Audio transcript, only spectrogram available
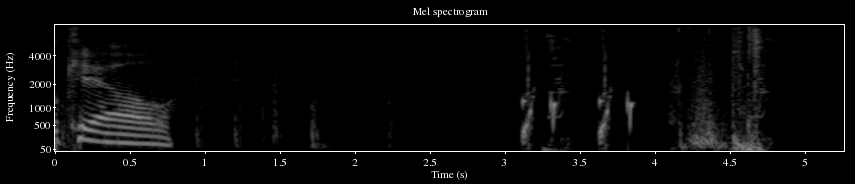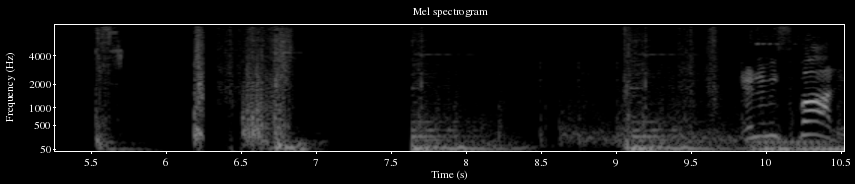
Triple kill. Enemy spotted.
